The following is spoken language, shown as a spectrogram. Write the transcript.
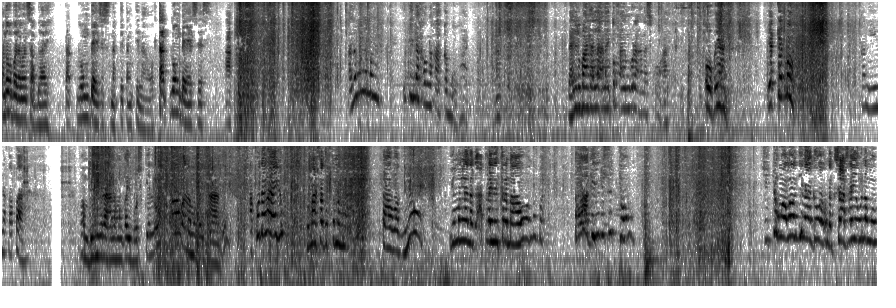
Ano ba naman sablay? Tatlong beses na kitang tinawag. Tatlong beses. Ah. Alam mo namang, hindi na ako nakakabuhat. Ha? Dahil lumalala na itong almoranas ko, ha? Oh, ayan. Yakit mo! Kanina ka pa. Ang naman kay Boss Kel. Oh, tawa naman kayo sa akin. Ako na nga yung sumasagot sa mga tawag nyo. Yung mga nag-apply ng trabaho, ano ba? Tawagin nyo si Chong. Si Chong nga walang ginagawa ko. Nagsasayaw lang, oh.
